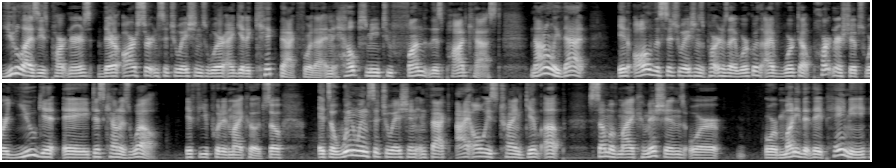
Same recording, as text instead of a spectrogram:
utilize these partners, there are certain situations where I get a kickback for that and it helps me to fund this podcast. Not only that, in all of the situations and partners I work with, I've worked out partnerships where you get a discount as well if you put in my code. So it's a win win situation. In fact, I always try and give up some of my commissions or or money that they pay me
